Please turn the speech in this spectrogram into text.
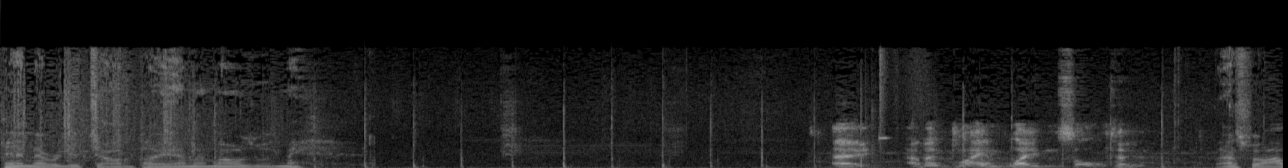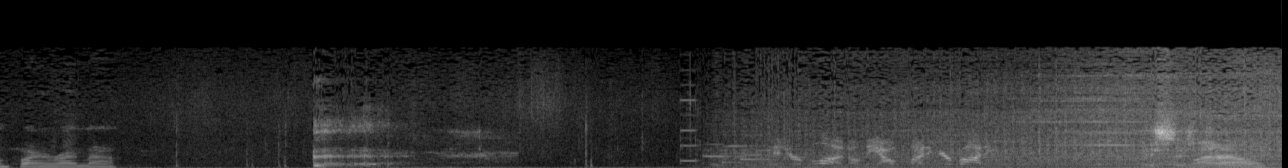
Can't never get y'all to play MMOs with me. Hey, I've been playing Blade and Soul too. That's what I'm playing right now. Is your blood on the outside of your body? It's just Wow. trying to get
